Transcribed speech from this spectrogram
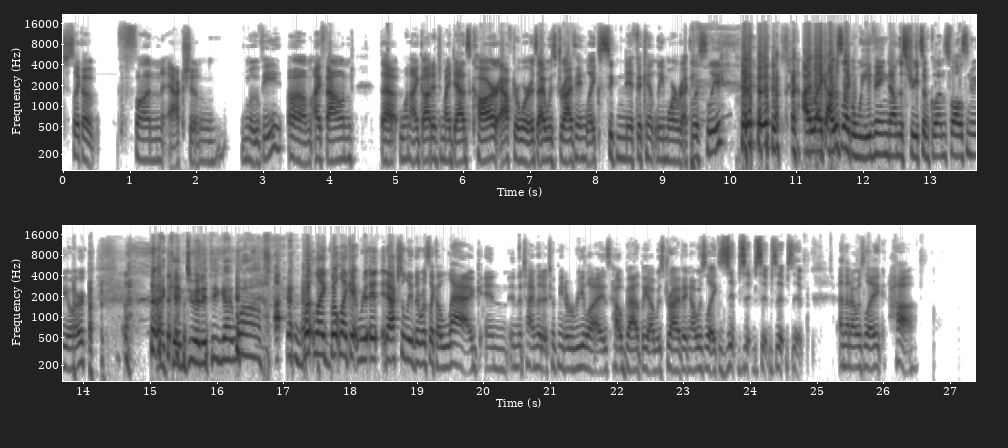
just like a fun action movie. Um, I found that when I got into my dad's car afterwards, I was driving like significantly more recklessly. I like I was like weaving down the streets of Glens Falls, New York. I can do anything I want. but like but like it, it it actually there was like a lag in in the time that it took me to realize how badly I was driving. I was like zip zip zip zip zip. And then I was like, "Ha.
